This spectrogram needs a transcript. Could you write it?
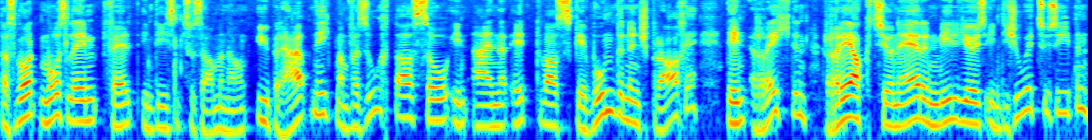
Das Wort Moslem fällt in diesem Zusammenhang überhaupt nicht. Man versucht das so in einer etwas gewundenen Sprache, den rechten reaktionären Milieus in die Schuhe zu sieben.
